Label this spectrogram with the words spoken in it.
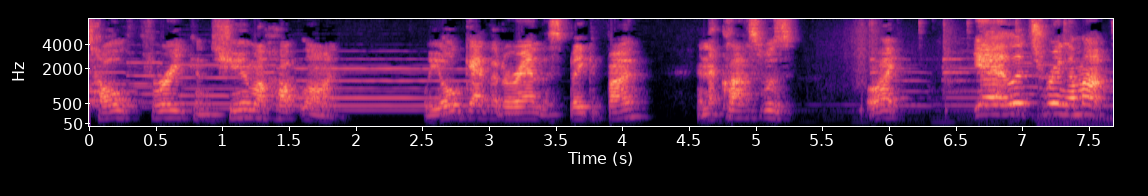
toll-free consumer hotline. We all gathered around the speakerphone and the class was like, yeah, let's ring them up.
